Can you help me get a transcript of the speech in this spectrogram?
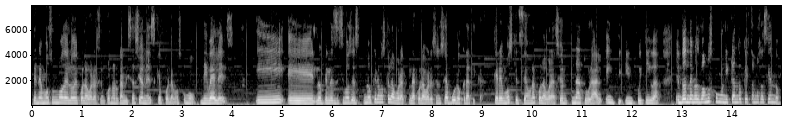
tenemos un modelo de colaboración con organizaciones que ponemos como niveles y eh, lo que les decimos es, no queremos que la, la, colaboración sea burocrática, queremos que sea una colaboración natural e intuitiva, en donde nos vamos comunicando qué estamos haciendo.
